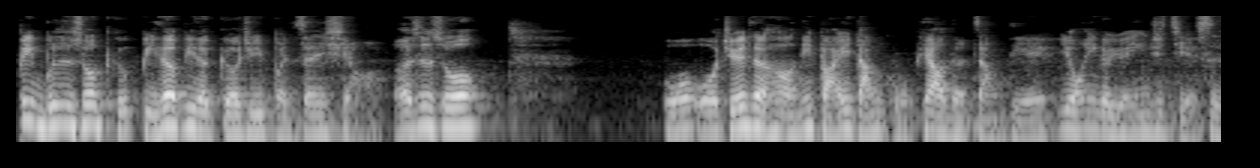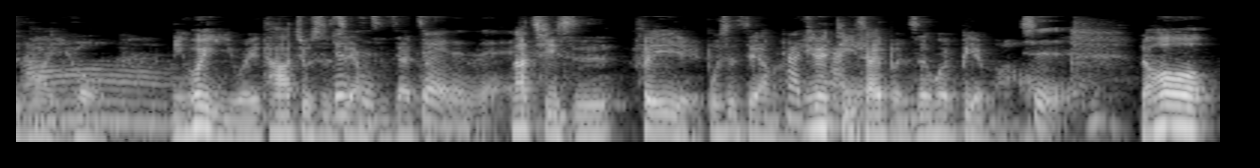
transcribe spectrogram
并不是说格比特币的格局本身小，而是说，我我觉得哈，你把一档股票的涨跌用一个原因去解释它以后，哦、你会以为它就是这样子在涨，对对对。那其实非也不是这样，因为题材本身会变嘛。是。然后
